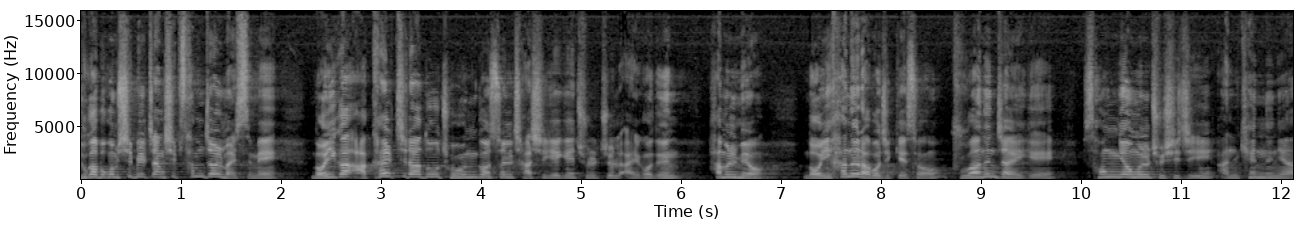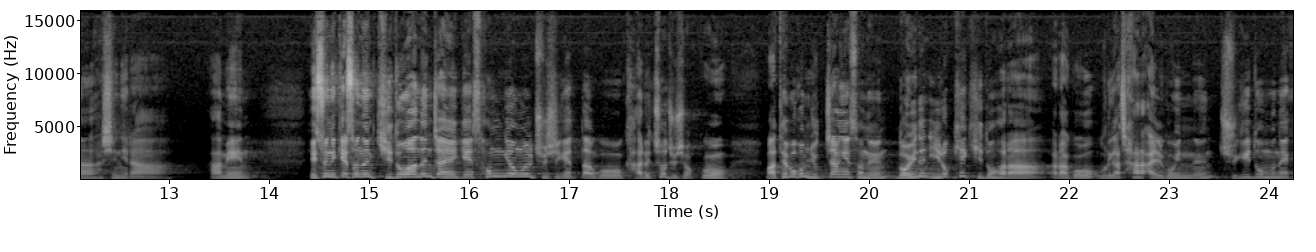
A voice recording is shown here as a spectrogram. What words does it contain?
누가복음 11장 13절 말씀에 너희가 악할지라도 좋은 것을 자식에게 줄줄 알거든 하물며 너희 하늘 아버지께서 구하는 자에게 성령을 주시지 않겠느냐 하시니라. 아멘. 예수님께서는 기도하는 자에게 성령을 주시겠다고 가르쳐 주셨고 마태복음 6장에서는 너희는 이렇게 기도하라라고 우리가 잘 알고 있는 주기도문의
